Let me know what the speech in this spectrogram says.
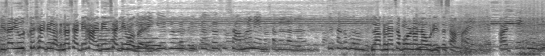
तिचा यूज कशासाठी? लग्नासाठी हळदींसाठी वगैरे. हे जे त्याचं सामान आहे ना सगळं लग्नात ते सगळं भरून देतात लग्नाचं पूर्ण नवरीचं सामान. अच्छा. एक मोठी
